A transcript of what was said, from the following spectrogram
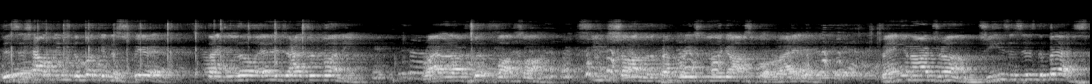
This is how we need to look in the spirit. Like a little Energizer Bunny, right? With our flip flops on. Feet shod with the preparation of the gospel, right? Banging our drum. Jesus is the best.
